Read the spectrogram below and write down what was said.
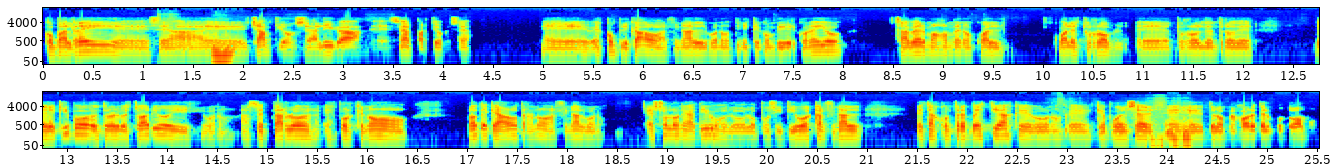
Copa del Rey, eh, sea eh, Champions, sea Liga, sea el partido que sea. es complicado, al final, bueno, tienes que convivir con ellos, saber más o menos cuál, cuál es tu rol, tu rol dentro de, del equipo, dentro del vestuario y, bueno, aceptarlo es porque no, no te queda otra, ¿no? Al final, bueno, eso es lo negativo, lo, lo positivo es que al final estas con tres bestias que, bueno, que, pueden ser eh, de los mejores del mundo, vamos,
